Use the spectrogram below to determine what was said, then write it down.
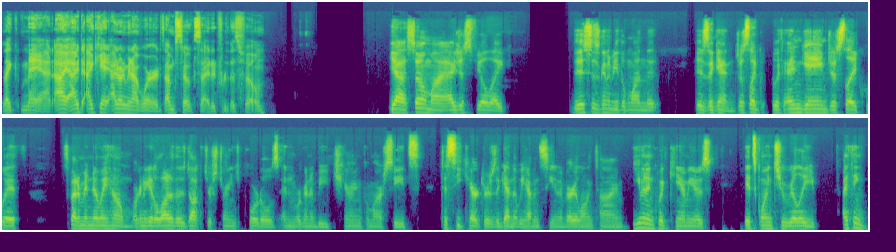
like man, I I, I can't I don't even have words. I'm so excited for this film. Yeah, so am I. I just feel like this is going to be the one that is again just like with Endgame, just like with Spider-Man No Way Home. We're going to get a lot of those Doctor Strange portals, and we're going to be cheering from our seats to see characters again that we haven't seen in a very long time, even in quick cameos. It's going to really, I think,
